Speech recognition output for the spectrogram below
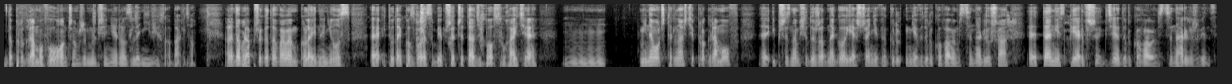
Do programu wyłączam, żebym się nie rozleniwił za bardzo. Ale dobra, przygotowałem kolejny news e, i tutaj pozwolę sobie przeczytać, bo słuchajcie, mm, minęło 14 programów e, i przyznam się, do żadnego jeszcze nie, nie wydrukowałem scenariusza. E, Ten jest pierwszy, gdzie drukowałem scenariusz, więc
